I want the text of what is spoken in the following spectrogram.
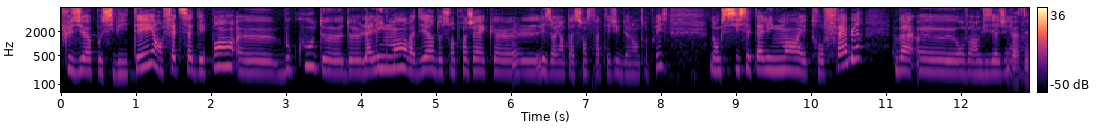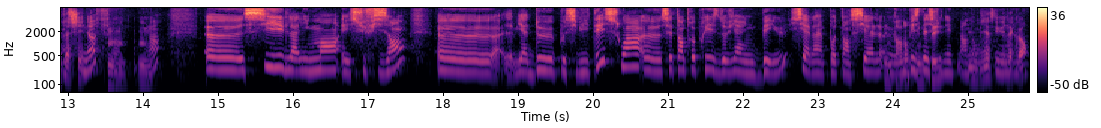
plusieurs possibilités. En fait, ça dépend euh, beaucoup de, de l'alignement, on va dire, de son projet avec euh, les orientations stratégiques de l'entreprise. Donc, si cet alignement est trop faible, ben, euh, on va envisager va un, un spin-off. Mmh, mmh. Voilà. Euh, si l'alignement est suffisant, euh, il y a deux possibilités. Soit euh, cette entreprise devient une BU, si elle a un potentiel, Une, euh, pardon, business une B? unit, pardon, Une business- une- D'accord.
